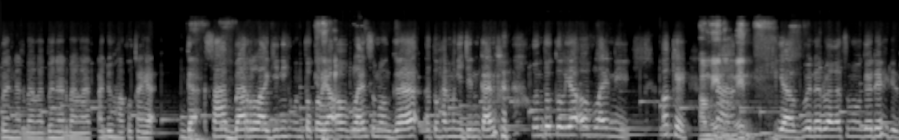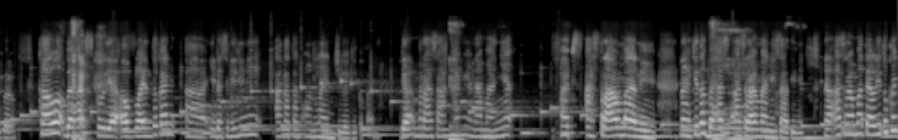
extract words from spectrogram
Bener banget, bener banget. Aduh, aku kayak nggak sabar lagi nih untuk kuliah offline. Semoga Tuhan mengizinkan untuk kuliah offline nih. Oke. Okay, amin, nah, amin. Ya bener banget, semoga deh gitu. Kalau bahas kuliah offline tuh kan uh, Indah sendiri nih angkatan online juga gitu kan. Gak merasakan hmm. yang namanya vibes asrama nih. Nah, kita bahas oh. asrama nih saat ini. Nah, asrama tel itu kan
